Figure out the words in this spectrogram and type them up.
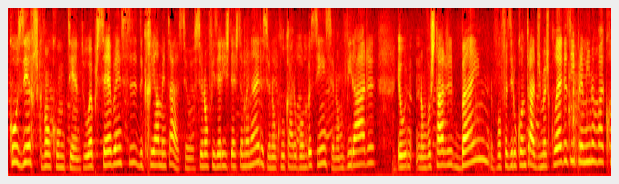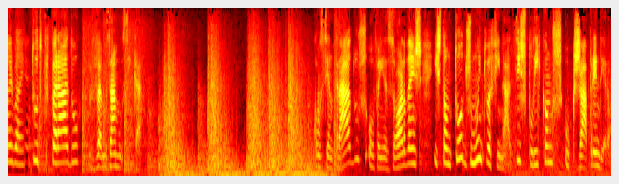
com os erros que vão cometendo, apercebem-se de que realmente, ah, se eu, se eu, não fizer isto desta maneira, se eu não colocar o bombo assim, se eu não me virar, eu não vou estar bem, vou fazer o contrário dos meus colegas e para mim não vai correr bem. Tudo preparado, vamos à música. Concentrados, ouvem as ordens e estão todos muito afinados e explicam-nos o que já aprenderam.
